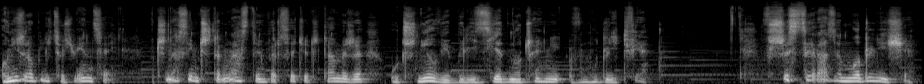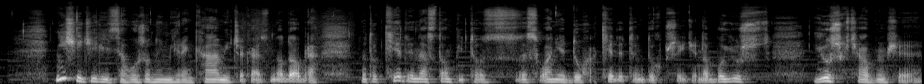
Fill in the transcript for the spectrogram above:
Oni zrobili coś więcej. W 13 i 14 wersecie czytamy, że uczniowie byli zjednoczeni w modlitwie. Wszyscy razem modlili się. Nie siedzieli z założonymi rękami, czekając, no dobra, no to kiedy nastąpi to zesłanie ducha? Kiedy ten duch przyjdzie? No bo już, już chciałbym się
